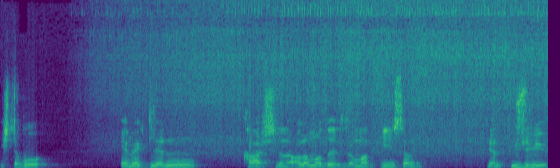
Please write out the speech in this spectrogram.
İşte bu emeklerinin karşılığını alamadığı zaman insan yani üzülüyor.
